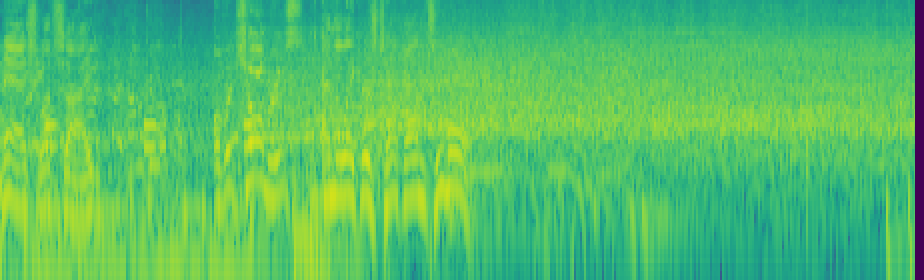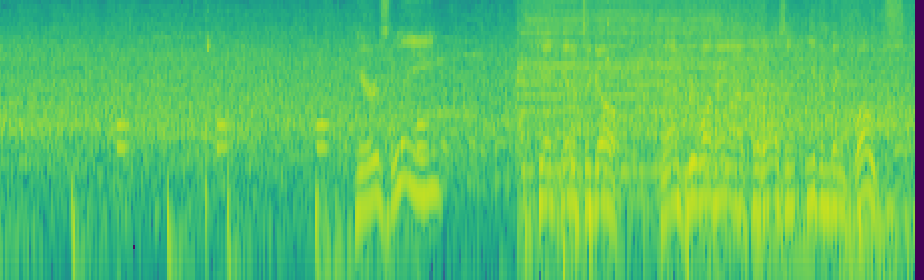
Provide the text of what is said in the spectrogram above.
Nash left side. Over Chalmers. And the Lakers tack on two more. Here's Lee. Can't get it to go. And through one half, it hasn't even been close.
